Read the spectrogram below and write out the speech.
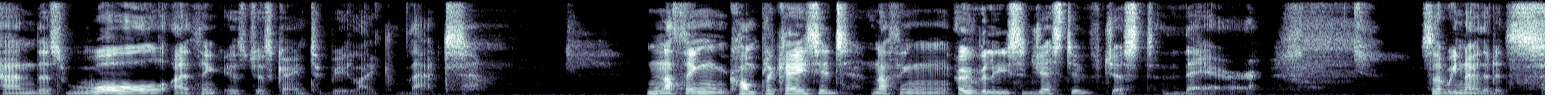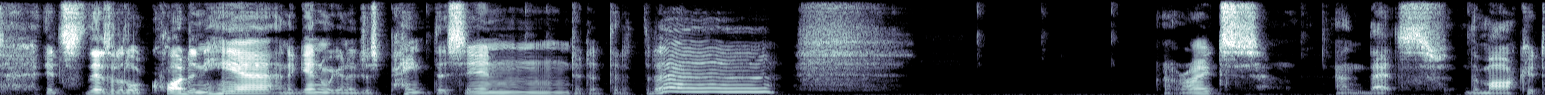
And this wall, I think, is just going to be like that. Nothing complicated, nothing overly suggestive, just there. so that we know that it's it's there's a little quad in here and again we're going to just paint this in. Da, da, da, all right. And that's the market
